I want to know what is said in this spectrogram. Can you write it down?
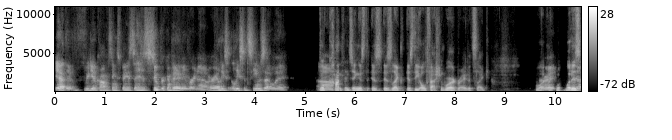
yeah, the video conferencing space is super competitive right now, or at least at least it seems that way. Well, um, conferencing is is is like is the old fashioned word, right? It's like what right. like, what is yeah.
